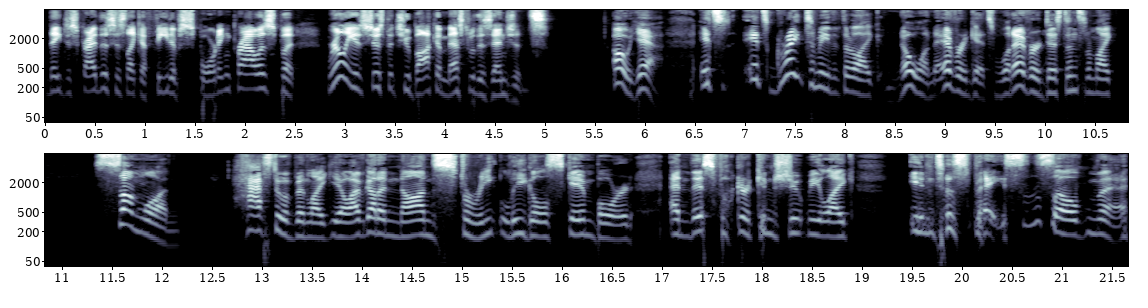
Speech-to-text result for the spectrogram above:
they describe this as like a feat of sporting prowess, but really it's just that Chewbacca messed with his engines. Oh yeah, it's it's great to me that they're like no one ever gets whatever distance. And I'm like, someone has to have been like, yo, I've got a non-street legal skimboard, and this fucker can shoot me like into space. So meh.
